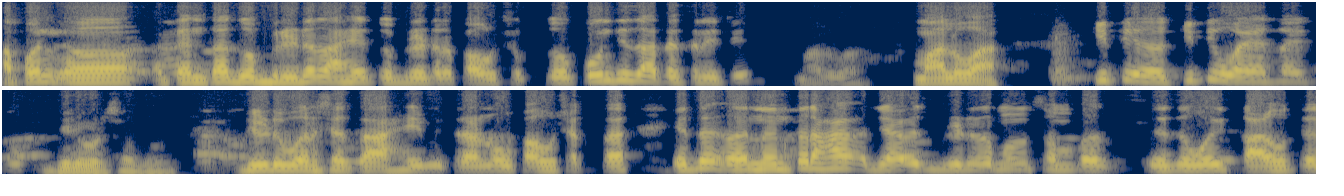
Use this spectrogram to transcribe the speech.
आपण अं, त्यांचा जो ब्रिडर आहे तो ब्रिडर पाहू शकतो. कोणती जात आहे सर याची? मालवा. मालवा. किती अं, किती वयाचा आहे तो? दीड वर्षाचा. दीड वर्षाचा आहे मित्रांनो पाहू शकता. याचं नंतर हा ज्यावेळेस ब्रिडर म्हणून संप याचं वय काळ होतं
